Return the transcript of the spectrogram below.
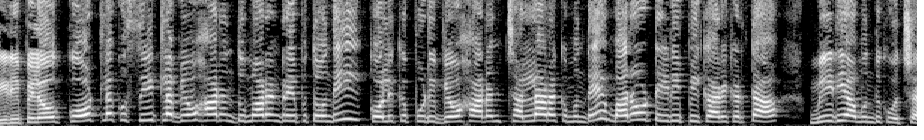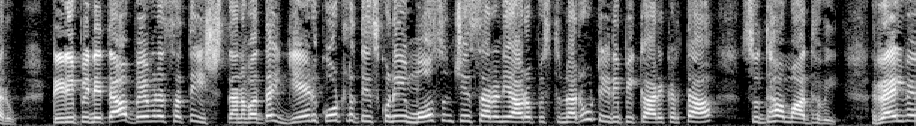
టీడీపీలో కోట్లకు సీట్ల వ్యవహారం దుమారం రేపుతోంది. కొలికపూడి వ్యవహారం చల్లారక ముందే మరో టీడీపీ కార్యకర్త మీడియా ముందుకు వచ్చారు. టీడీపీ నేత వేమన సతీష్ తన వద్ద ఏడు కోట్లు తీసుకుని మోసం చేశారని ఆరోపిస్తున్నారు టీడీపీ కార్యకర్త సుధా మాధవి. రైల్వే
